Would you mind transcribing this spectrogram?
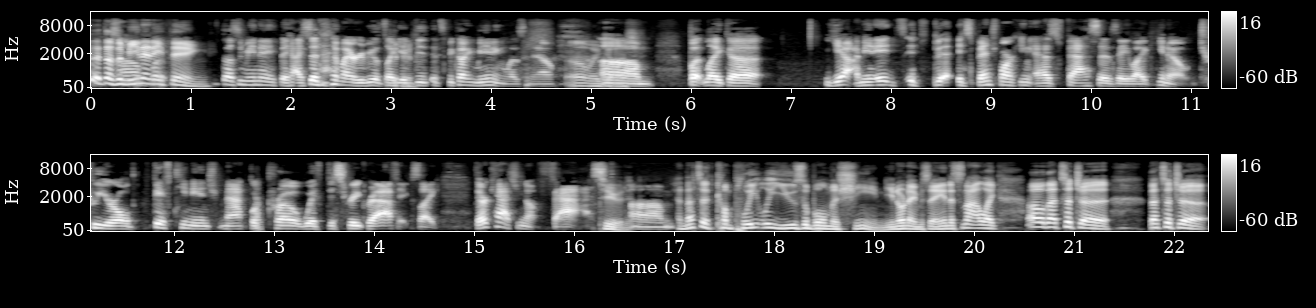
that doesn't mean um, anything. Doesn't mean anything. I said that in my review. It's like it, it's becoming meaningless now. Oh my gosh. Um, but like, uh, yeah, I mean it's it's it's benchmarking as fast as a like you know two year old fifteen inch MacBook Pro with discrete graphics. Like they're catching up fast, dude. Um, and that's a completely usable machine. You know what I'm saying? It's not like oh that's such a that's such a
